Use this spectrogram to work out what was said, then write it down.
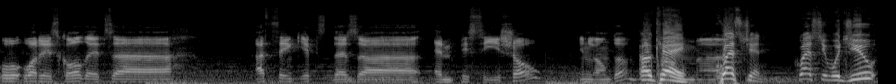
Wh- what it's called? It's uh, I think it's there's a NPC show in London. Okay. from, uh, Question. Question. Would you,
